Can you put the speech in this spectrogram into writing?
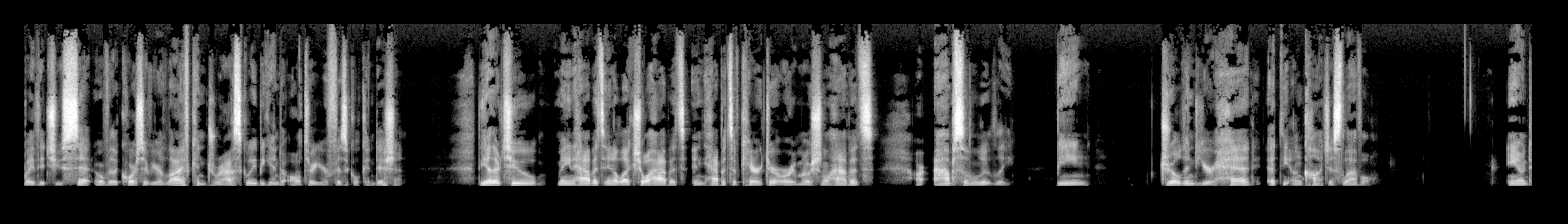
way that you sit over the course of your life can drastically begin to alter your physical condition. The other two main habits, intellectual habits and habits of character or emotional habits, are absolutely being drilled into your head at the unconscious level. And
